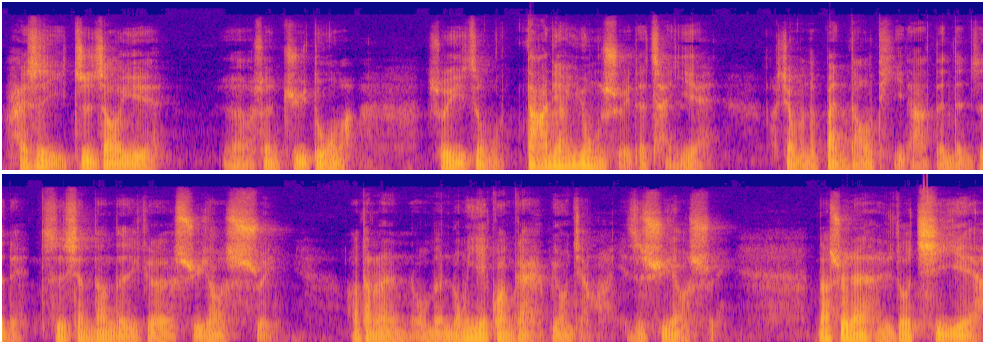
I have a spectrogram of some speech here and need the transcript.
还是以制造业呃算居多嘛。所以这种大量用水的产业，像我们的半导体啦等等之类，是相当的一个需要水啊。当然，我们农业灌溉不用讲嘛，也是需要水。那虽然很多企业啊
